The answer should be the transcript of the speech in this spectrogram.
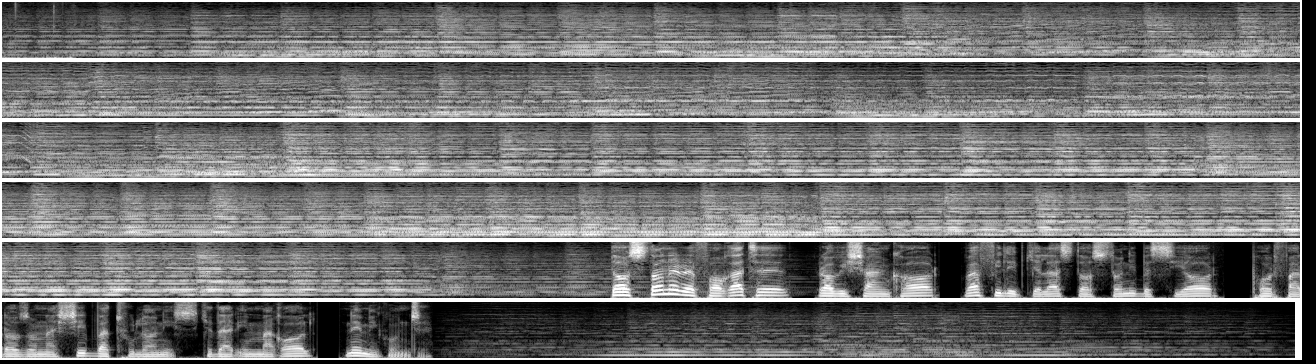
داستان رفاقت راوی شنکار و فیلیپ گلس داستانی بسیار پرفراز و نشیب و طولانی است که در این مقال نمی گنجه.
